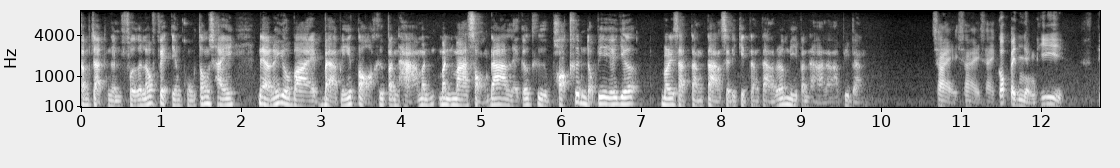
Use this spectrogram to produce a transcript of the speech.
กำจัดเงินเฟ้อแล้วเฟดยังคงต้องใช้แนวนโยบายแบบนี้ต่อคือปัญหามันมันมาสองด้านเลยก็คือพอขึ้นดอกเบี้ยเยอะๆ บริษัทต่างๆ เศรษฐกิจต่างๆ เริ่มมีปัญหาแล้วครับพี่แบงค์ ใช่ใช่ใช่ก็เป็นอย่างที่จ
